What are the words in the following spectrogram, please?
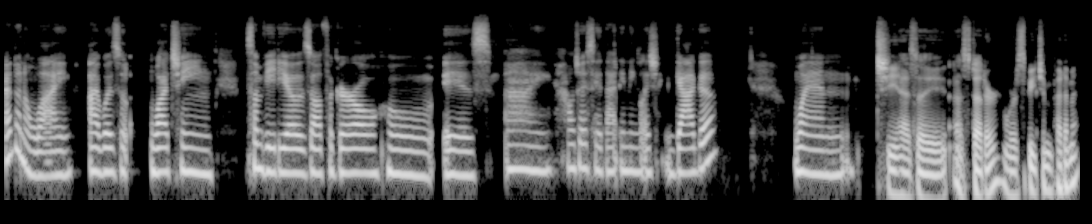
I don't know why I was watching some videos of a girl who is, I, how do I say that in English? Gaga. When, She has a, a stutter or a speech impediment.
